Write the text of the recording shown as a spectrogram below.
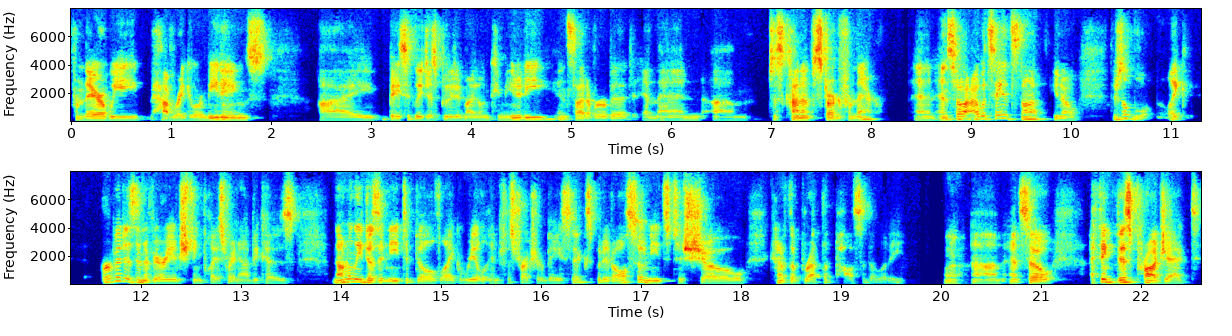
from there, we have regular meetings. I basically just booted my own community inside of Urbit and then um, just kind of started from there. And, and so I would say it's not, you know, there's a like Urbit is in a very interesting place right now because not only does it need to build like real infrastructure basics, but it also needs to show kind of the breadth of possibility. Um, and so I think this project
